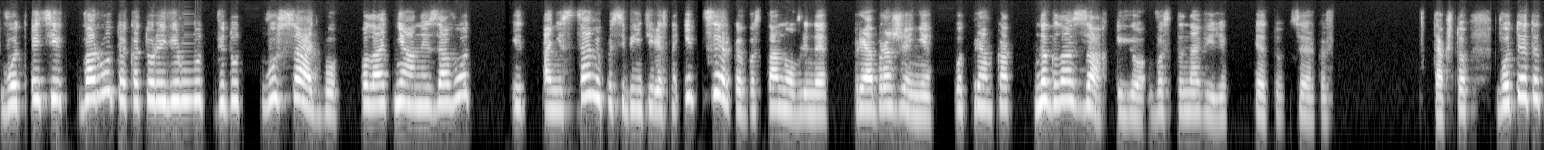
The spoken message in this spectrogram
Вот эти ворота, которые ведут, ведут в усадьбу, полотняный завод, и они сами по себе интересны, и церковь восстановленная, преображение, вот прям как на глазах ее восстановили, эту церковь. Так что вот этот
